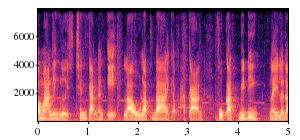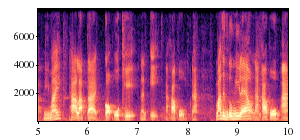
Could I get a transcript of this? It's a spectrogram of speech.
ประมาณหนึ่งเลย เช่นกันนั่นเอง เรารับได้กับอาการโฟกัสบิดดิ้งในระดับนี้ไหม ถ้ารับได้ก็โอเคนั่นเองนะครับผมนะมาถึงตรงนี้แล้วนะครับผมอะ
